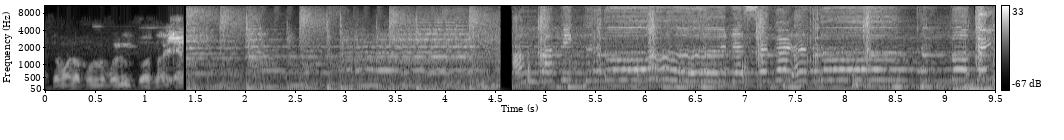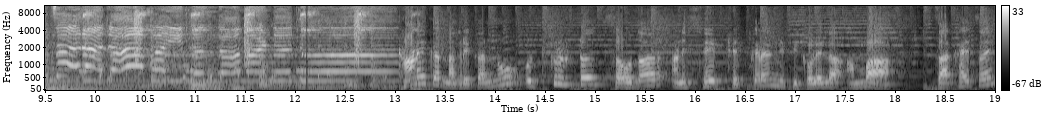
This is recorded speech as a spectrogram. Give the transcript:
असा मला पूर्णपणे विश्वास आहे. आंबा पिकतो रस गळतो. कोकणचा राजा बाई गंगा मांडतो. ठाणेकर नागरिकांनो उत्कृष्ट चवदार आणि सेठ शेतकऱ्यांनी पिकवलेला आंबा चाखायचा आहे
